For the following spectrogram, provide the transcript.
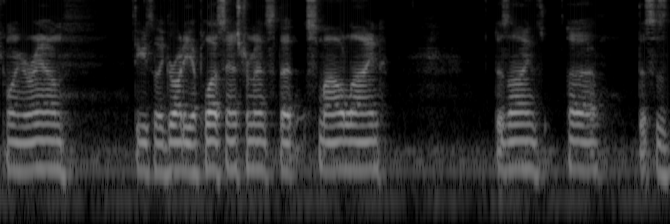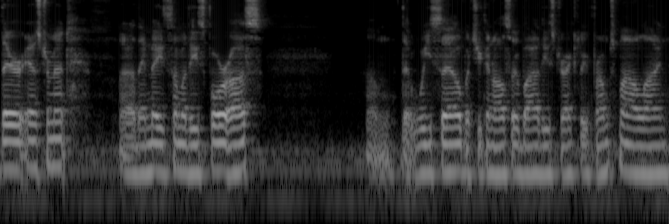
Going around. These are the Gradia Plus instruments that Smile Line designs. Uh, this is their instrument. Uh, they made some of these for us um, that we sell, but you can also buy these directly from Smile Line.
